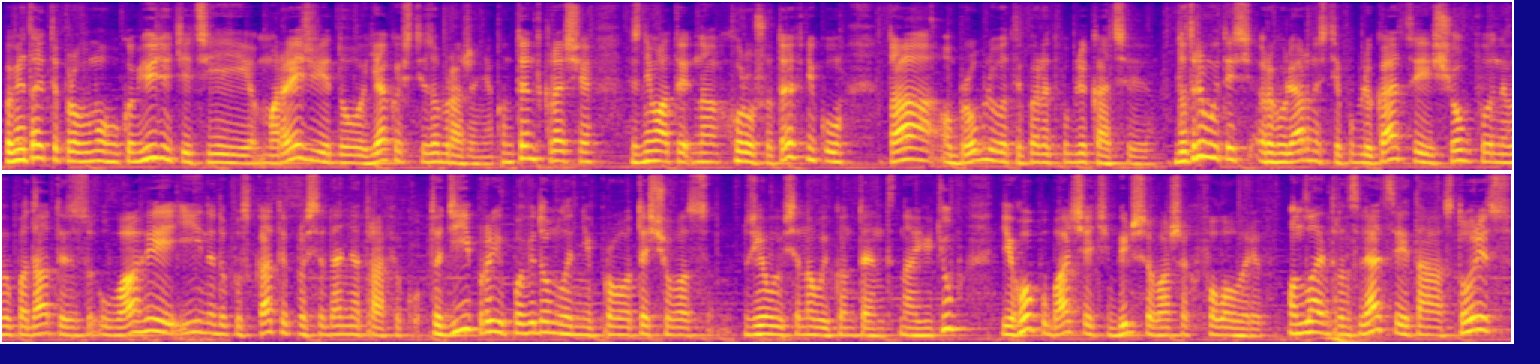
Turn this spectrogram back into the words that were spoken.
Пам'ятайте про вимогу ком'юніті цієї мережі до якості зображення. Контент краще знімати на хорошу техніку та оброблювати перед публікацією. Дотримуйтесь регулярності публікації, щоб не випадати з уваги і не допускати просідання трафіку. Тоді, при повідомленні про те, що вас з'явився новий контент на YouTube, його побачать більше ваших фоловерів. Онлайн-трансляції та сторіс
